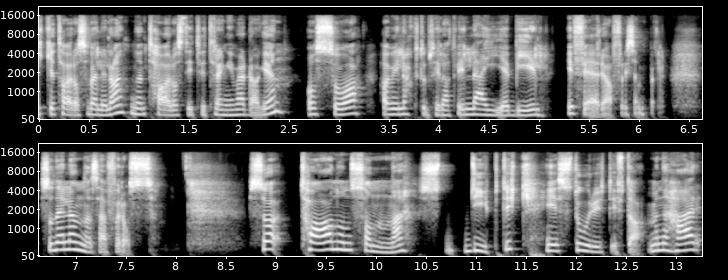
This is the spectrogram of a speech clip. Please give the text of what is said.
ikke tar oss veldig langt, men den tar oss dit vi trenger i hverdagen. Og så har vi lagt opp til at vi leier bil i feria, f.eks. Så det lønner seg for oss. Så ta noen sånne dypdykk i store utgifter. Men det her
